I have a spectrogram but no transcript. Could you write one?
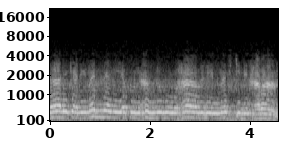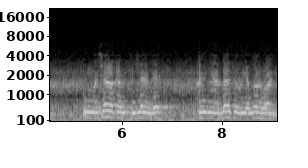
ذلك لمن لم يكن أهله حاضر المسجد الحرام. ثم ساق بسنده عن ابن عباس رضي الله عنه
